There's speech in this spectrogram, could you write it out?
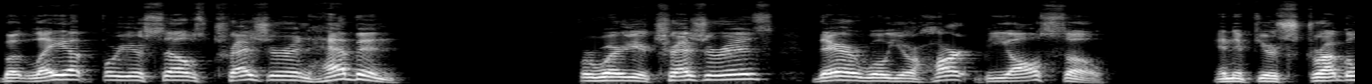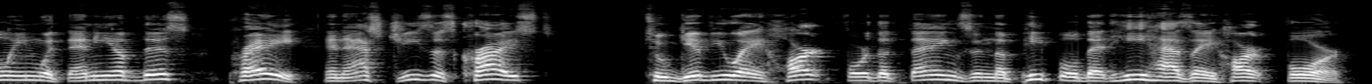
but lay up for yourselves treasure in heaven. For where your treasure is, there will your heart be also. And if you're struggling with any of this, pray and ask Jesus Christ to give you a heart for the things and the people that he has a heart for.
